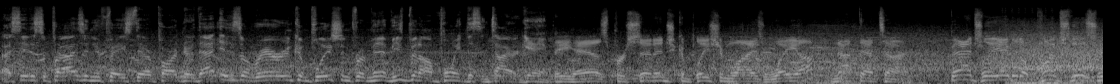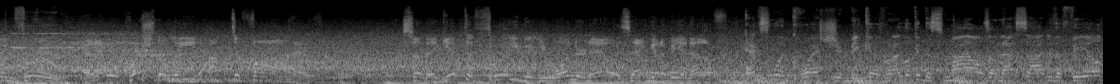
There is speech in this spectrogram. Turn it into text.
I see the surprise in your face there, partner. That is a rare incompletion from him. He's been on point this entire game. He has percentage completion-wise way up. Not that time. Badgley able to punch this one through, and it will push the lead up to five. So they get to three, but you wonder now, is that going to be enough? Excellent question, because when I look at the smiles on that side of the field,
